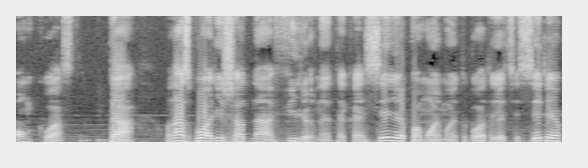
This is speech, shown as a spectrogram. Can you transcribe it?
Он классный. Да, у нас была лишь одна филлерная такая серия, по-моему, это была третья серия,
